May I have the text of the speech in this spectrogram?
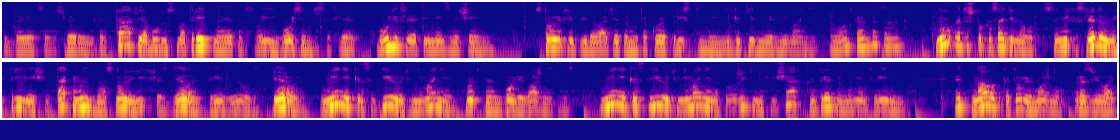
тут дается в исследовании. Как, как я буду смотреть на это в свои 80 лет? Будет ли это иметь значение? Стоит ли придавать этому такое пристальное негативное внимание? Вот как-то так. Ну, это что касательно вот самих исследований, три вещи. Так мы на основе их сейчас делаем три вывода. Первое. Умение концентрировать внимание, ну это, наверное, более важное для нас. Умение концентрировать внимание на положительных вещах в конкретный момент времени – это навык, который можно развивать.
